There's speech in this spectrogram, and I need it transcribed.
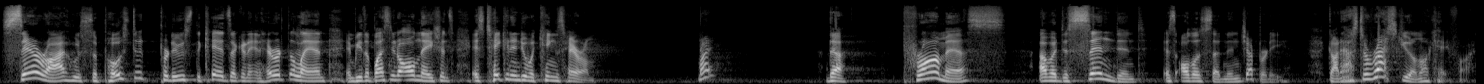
Sarai, who's supposed to produce the kids that are going to inherit the land and be the blessing to all nations, is taken into a king's harem. The promise of a descendant is all of a sudden in jeopardy. God has to rescue him. Okay, fine.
